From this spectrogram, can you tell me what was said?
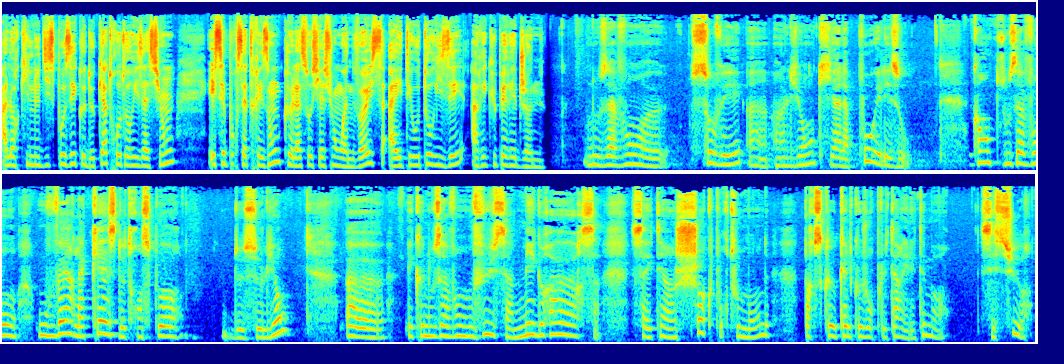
alors qu'il ne disposait que de quatre autorisations et c'est pour cette raison que l'association One Voice a été autorisée à récupérer John. Nous avons euh, sauvé un, lion qui a la peau et les os. Quand nous avons ouvert la caisse de transport de ce lion, euh, et que nous avons vu sa maigreur, ça, a été un choc pour tout le monde, parce que quelques jours plus tard, il était mort. C'est sûr.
